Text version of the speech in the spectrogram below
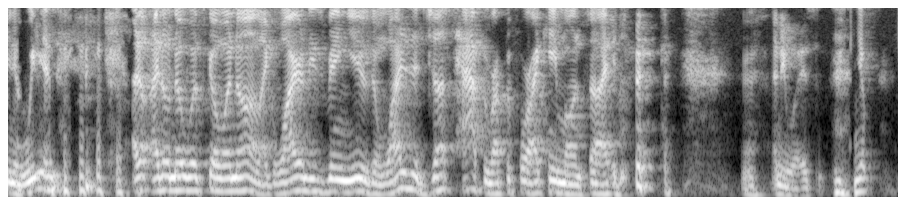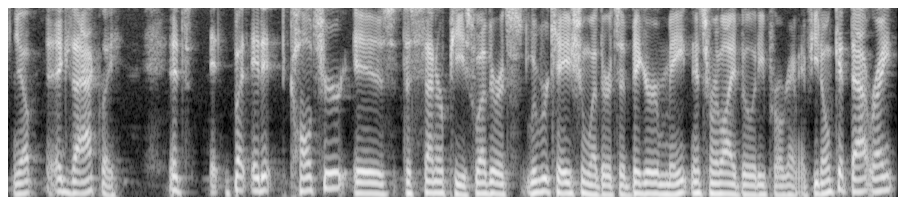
you know we. I don't I don't know what's going on. Like why are these being used and why did it just happen right before I came on site? Eh, anyways. Yep. Yep. Exactly. It's it, but it, it, culture is the centerpiece. Whether it's lubrication, whether it's a bigger maintenance reliability program, if you don't get that right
